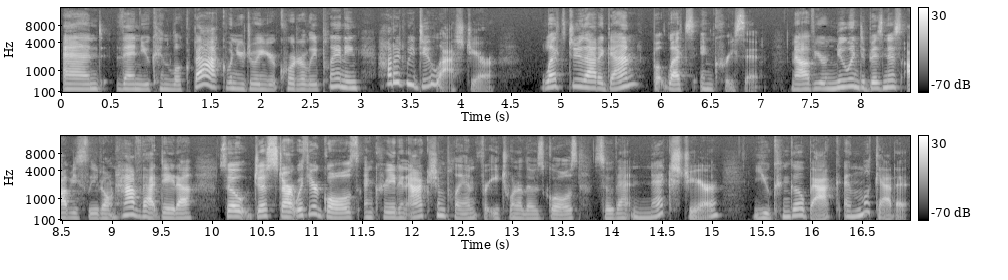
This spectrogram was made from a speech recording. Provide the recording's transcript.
And then you can look back when you're doing your quarterly planning. How did we do last year? Let's do that again, but let's increase it. Now, if you're new into business, obviously you don't have that data. So just start with your goals and create an action plan for each one of those goals so that next year you can go back and look at it.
